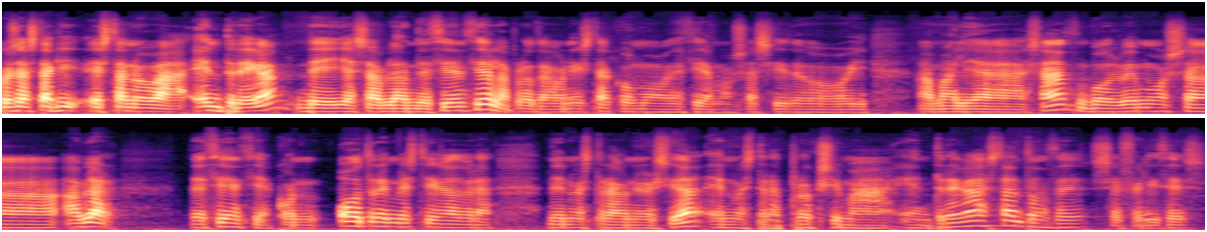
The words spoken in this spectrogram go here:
Pues hasta aquí esta nueva entrega de Ellas Hablan de Ciencia. La protagonista, como decíamos, ha sido hoy Amalia Sanz. Volvemos a hablar de ciencia con otra investigadora de nuestra universidad en nuestra próxima entrega. Hasta entonces, sé felices.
